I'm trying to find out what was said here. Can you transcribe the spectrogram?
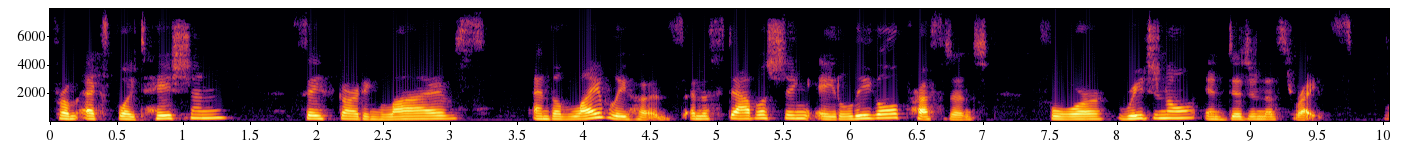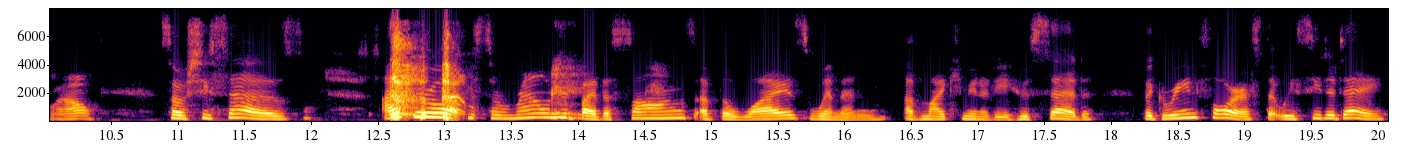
from exploitation, safeguarding lives and the livelihoods, and establishing a legal precedent for regional indigenous rights. Wow. So she says, I grew up surrounded by the songs of the wise women of my community who said, The green forest that we see today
